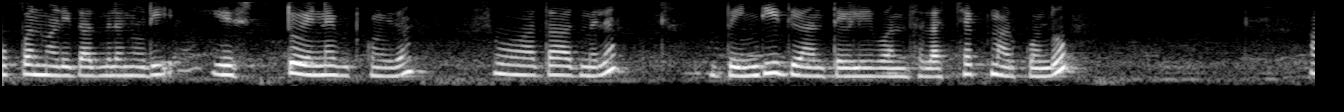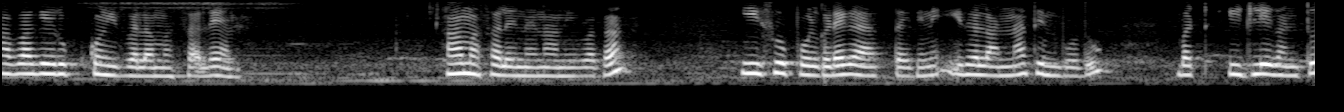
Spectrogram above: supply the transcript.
ಓಪನ್ ಮಾಡಿದ್ದಾದಮೇಲೆ ನೋಡಿ ಎಷ್ಟು ಎಣ್ಣೆ ಬಿಟ್ಕೊಂಡಿದೆ. ಸೊ ಅದಾದಮೇಲೆ ಬೆಂದಿದೆಯಾ ಅಂತೇಳಿ ಒಂದು ಸಲ ಚೆಕ್ ಮಾಡಿಕೊಂಡು ಆವಾಗೆ ರುಬ್ಕೊಂಡಿದ್ವಲ್ಲ ಮಸಾಲೆ? ಆ ಮಸಾಲೆನ ನಾನು ಇವಾಗ ಈ ಸೂಪ್ ಒಳಗಡೆಗೆ ಹಾಕ್ತಾಯಿದ್ದೀನಿ ಇದರಲ್ಲಿ ಅನ್ನ ತಿನ್ಬೋದು ಬಟ್ ಇಡ್ಲಿಗಂತೂ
